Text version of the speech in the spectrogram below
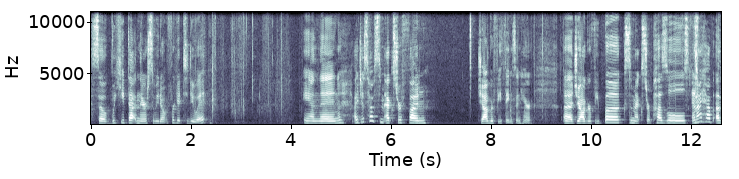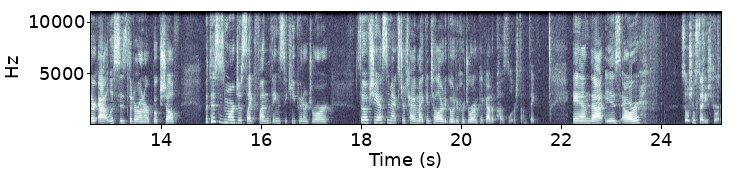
So we keep that in there so we don't forget to do it. And then I just have some extra fun geography things in here a geography book, some extra puzzles, and I have other atlases that are on our bookshelf, but this is more just like fun things to keep in her drawer. So if she has some extra time, I can tell her to go to her drawer and pick out a puzzle or something. And that is our social studies drawer.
